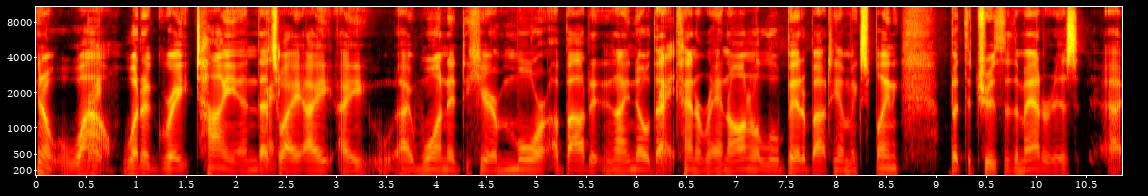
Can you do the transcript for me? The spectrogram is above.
You know, wow, Right. what a great tie-in. That's why I, I I wanted to hear more about it, and I know that Right. kind of ran on a little bit about him explaining. But the truth of the matter is, I,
